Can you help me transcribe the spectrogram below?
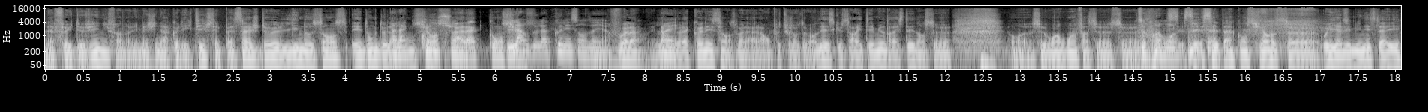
la feuille de vigne, enfin dans l'imaginaire collectif, c'est le passage de l'innocence et donc de la, À la conscience, conscience. à la conscience. L'art de la connaissance d'ailleurs. Voilà, l'art Ouais. de la connaissance. Voilà. Alors on peut toujours se demander est-ce que ça aurait été mieux de rester dans ce euh, ce ouin ouin, enfin ce, ce, Ce c'est- c'est- cette inconscience. euh, oui, il y a des ministres là, il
